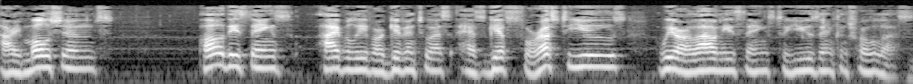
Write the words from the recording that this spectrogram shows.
Our emotions, all these things, I believe, are given to us as gifts for us to use. We are allowing these things to use and control us,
